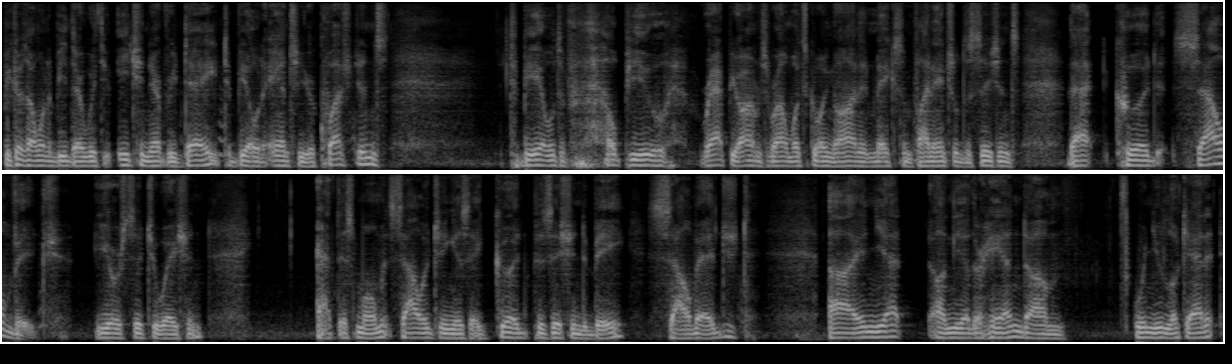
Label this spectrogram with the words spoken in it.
because I want to be there with you each and every day to be able to answer your questions, to be able to help you wrap your arms around what's going on and make some financial decisions that could salvage your situation at this moment, salvaging is a good position to be, salvaged. Uh, and yet, on the other hand, um, when you look at it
